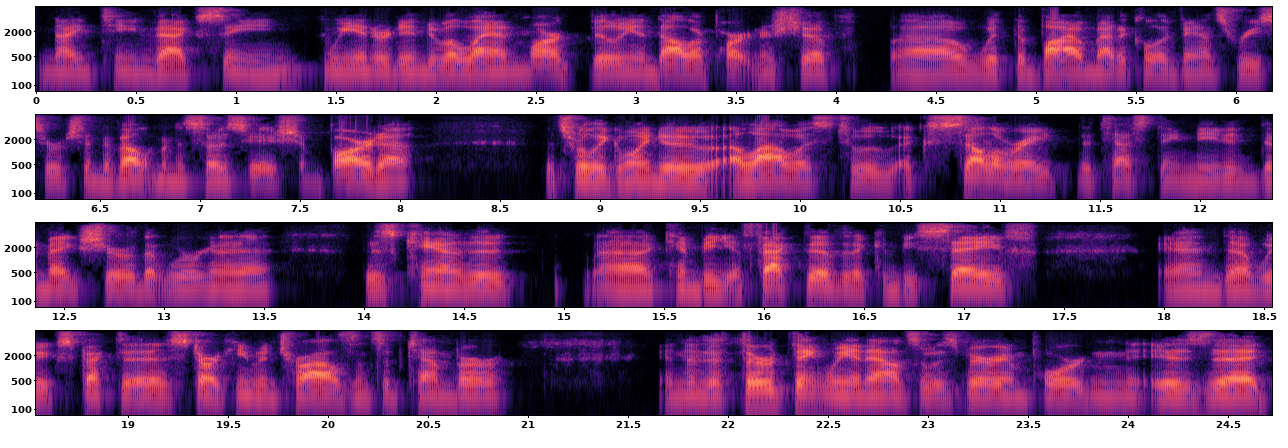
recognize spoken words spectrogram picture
19 vaccine. We entered into a landmark billion dollar partnership uh, with the Biomedical Advanced Research and Development Association, BARDA, that's really going to allow us to accelerate the testing needed to make sure that we're going to, this candidate uh, can be effective, that it can be safe. And uh, we expect to start human trials in September. And then the third thing we announced that was very important is that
